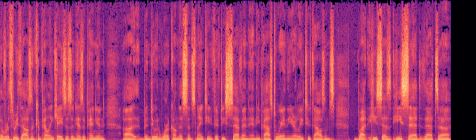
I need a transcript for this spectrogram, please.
over 3,000 compelling cases in his opinion. Uh, been doing work on this since 1957, and he passed away in the early 2000s. But he says he said that uh,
